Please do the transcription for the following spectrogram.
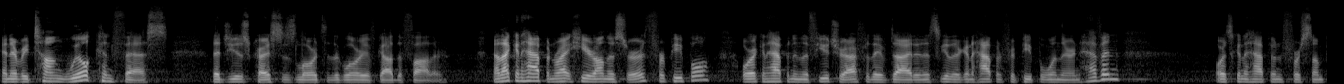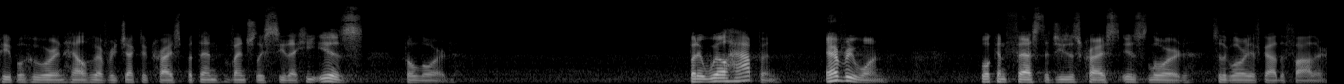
and every tongue will confess that Jesus Christ is Lord to the glory of God the Father. Now, that can happen right here on this earth for people, or it can happen in the future after they've died. And it's either going to happen for people when they're in heaven, or it's going to happen for some people who are in hell who have rejected Christ, but then eventually see that He is the Lord. But it will happen. Everyone will confess that Jesus Christ is Lord to the glory of God the Father.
